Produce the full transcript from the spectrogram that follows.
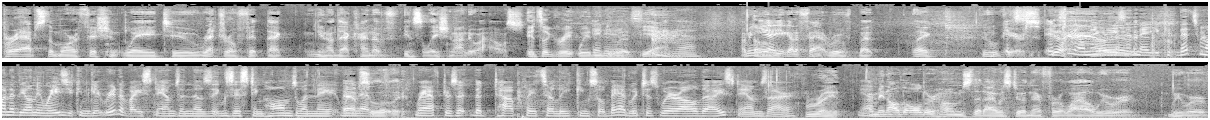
perhaps the more efficient way to retrofit that, you know, that kind of insulation onto a house. It's a great way to It do is. it. Yeah. Yeah. I mean, yeah, um, you got a fat roof, but like, who cares? it's the Yeah. only reason that you can, that's one of the only ways you can get rid of ice dams in those existing homes when they, when Absolutely. the rafters, are, the top plates are leaking so bad, which is where all the ice dams are. Right. Yeah. I mean, all the older homes that I was doing there for a while, we were we were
